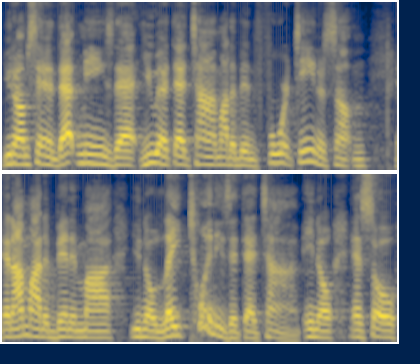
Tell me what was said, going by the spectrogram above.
You know what I'm saying? That means that you at that time might have been 14 or something, And I might have been in my, you know, late 20s at that time, you know. And so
